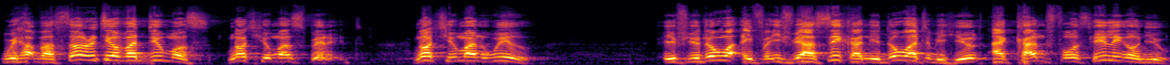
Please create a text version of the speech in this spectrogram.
We have authority over demons, not human spirit, not human will. If you don't want, if, if you are sick and you don't want to be healed, I can't force healing on you.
